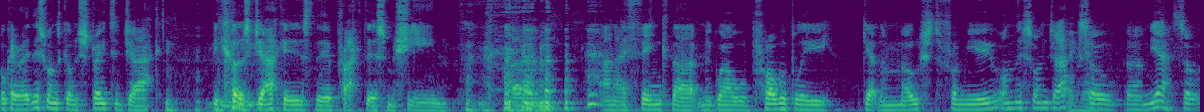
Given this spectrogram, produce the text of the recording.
Okay, right, this one's going straight to Jack because Jack is the practice machine. Um, and I think that Miguel will probably get the most from you on this one, Jack. Okay. So, um, yeah, so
